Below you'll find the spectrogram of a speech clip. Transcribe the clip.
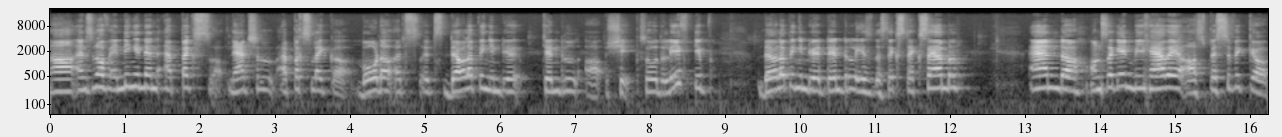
uh, instead of ending in an apex, uh, natural apex like uh, border, it's, it's developing into a tendril uh, shape. So the leaf tip developing into a tendril is the sixth example. And uh, once again, we have a, a specific uh,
